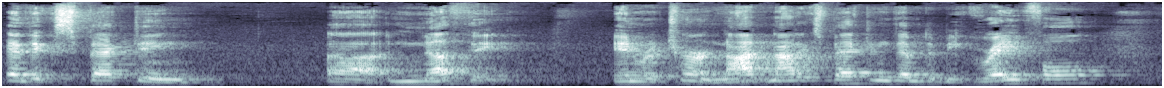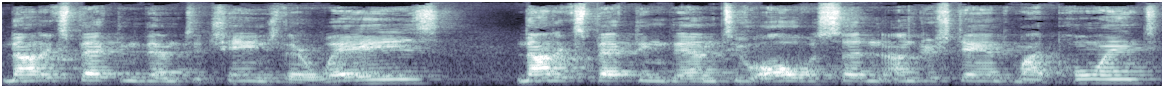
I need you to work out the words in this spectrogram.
and expecting uh, nothing in return. Not, not expecting them to be grateful, not expecting them to change their ways, not expecting them to all of a sudden understand my point,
